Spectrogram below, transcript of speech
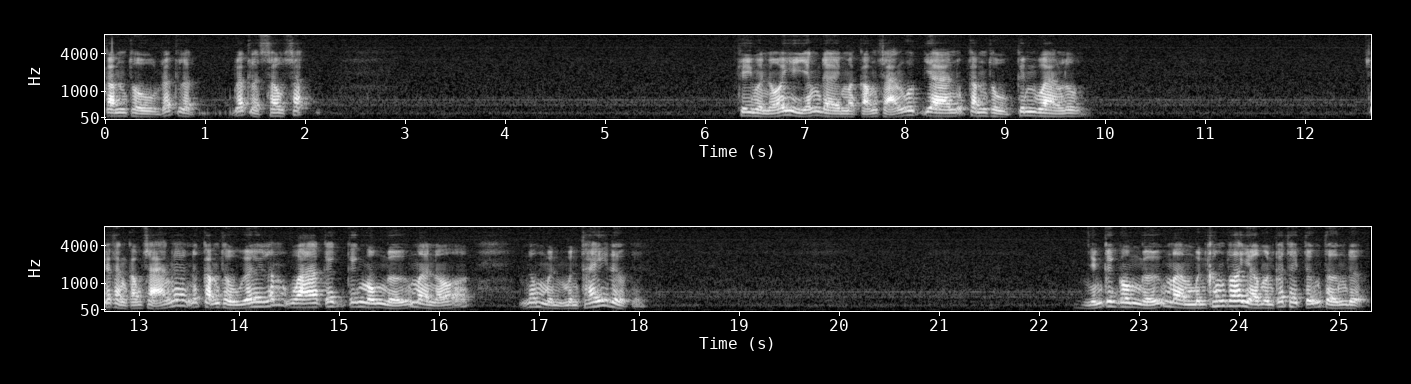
căm thù rất là rất là sâu sắc. Khi mà nói về vấn đề mà cộng sản quốc gia, nó căm thù kinh hoàng luôn cái thằng cộng sản đó, nó căm thù ghê lắm. Qua cái cái ngôn ngữ mà nó nó mình mình thấy được những cái ngôn ngữ mà mình không bao giờ mình có thể tưởng tượng được.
